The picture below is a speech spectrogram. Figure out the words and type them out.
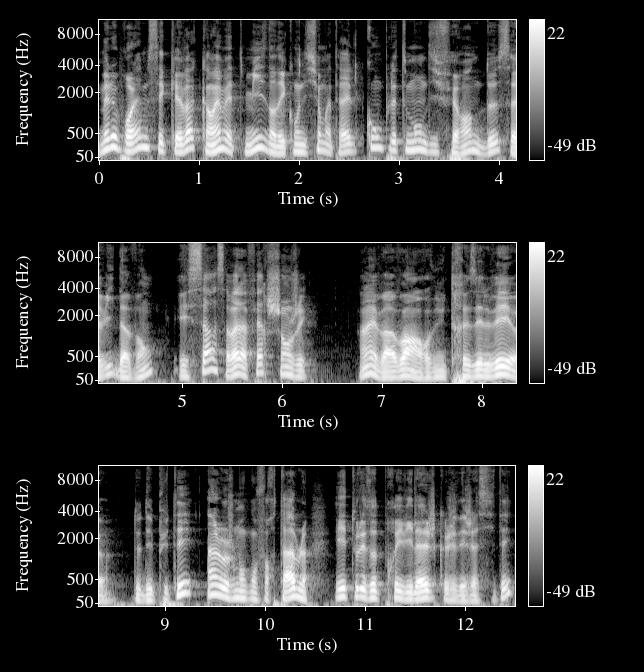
Mais le problème c'est qu'elle va quand même être mise dans des conditions matérielles complètement différentes de sa vie d'avant et ça, ça va la faire changer. Hein, elle va avoir un revenu très élevé euh, de députée, un logement confortable et tous les autres privilèges que j'ai déjà cités.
